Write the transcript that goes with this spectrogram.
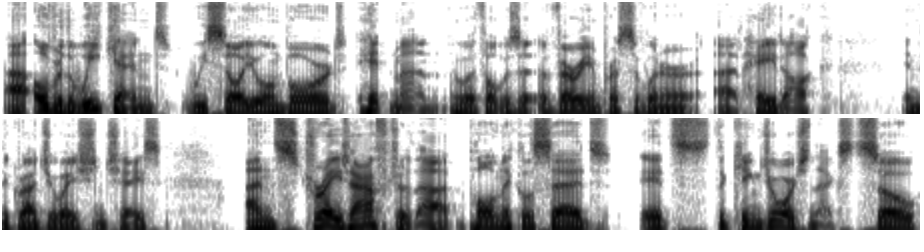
Uh, over the weekend, we saw you on board Hitman, who I thought was a, a very impressive winner at Haydock in the graduation chase. And straight after that, Paul Nicholls said it's the King George next. So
